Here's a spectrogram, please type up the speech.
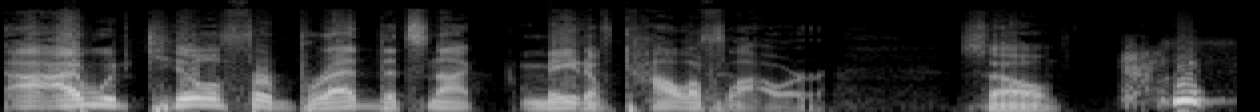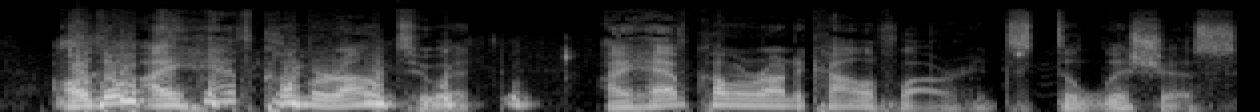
I would kill for bread that's not made of cauliflower. So, although I have come around to it, I have come around to cauliflower. It's delicious,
